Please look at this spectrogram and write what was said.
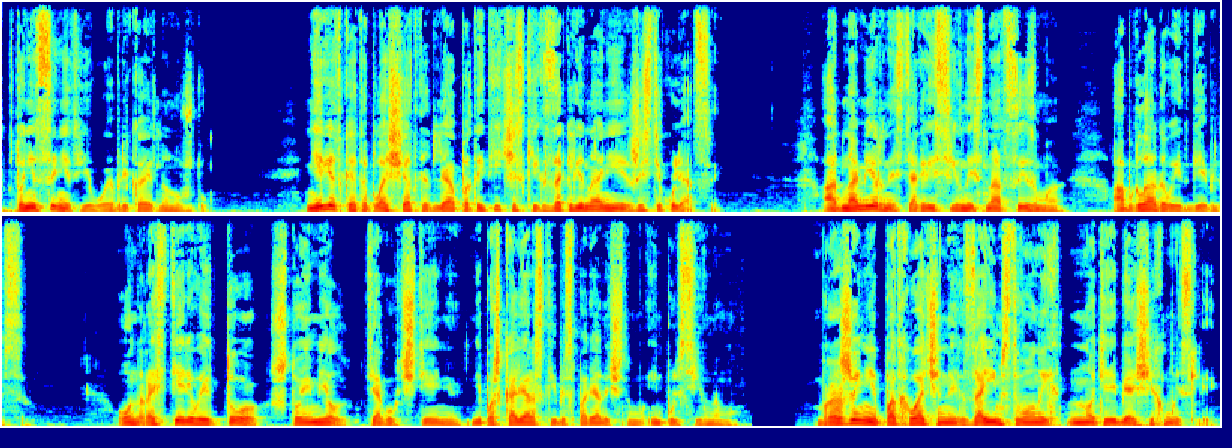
кто не ценит его и обрекает на нужду. Нередко это площадка для патетических заклинаний жестикуляций. Одномерность, агрессивность нацизма обгладывает Геббельса. Он растеривает то, что имел тягу к чтению, не по-школярски беспорядочному, импульсивному. Брожение подхваченных, заимствованных, но теребящих мыслей.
